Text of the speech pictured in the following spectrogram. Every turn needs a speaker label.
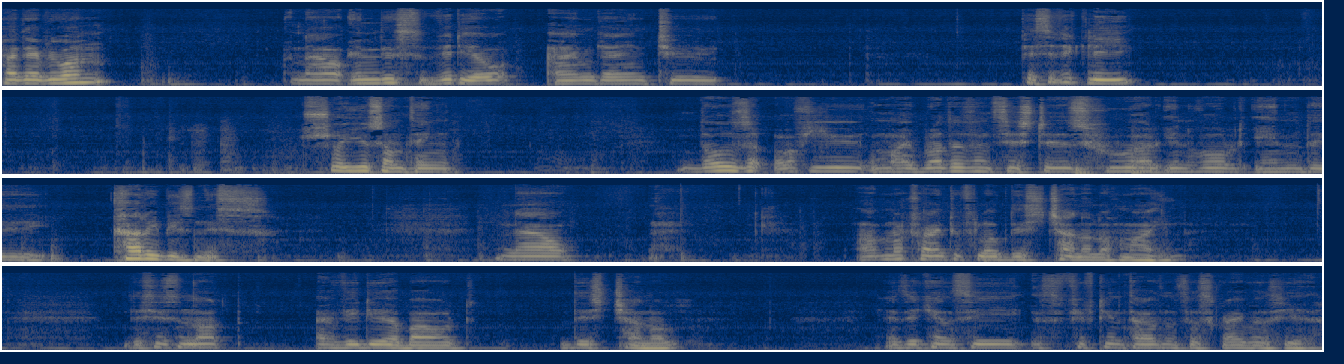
Speaker 1: Hi there everyone. Now in this video I'm going to specifically show you something. Those of you my brothers and sisters who are involved in the curry business. Now I'm not trying to flog this channel of mine. This is not a video about this channel. As you can see it's 15,000 subscribers here.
